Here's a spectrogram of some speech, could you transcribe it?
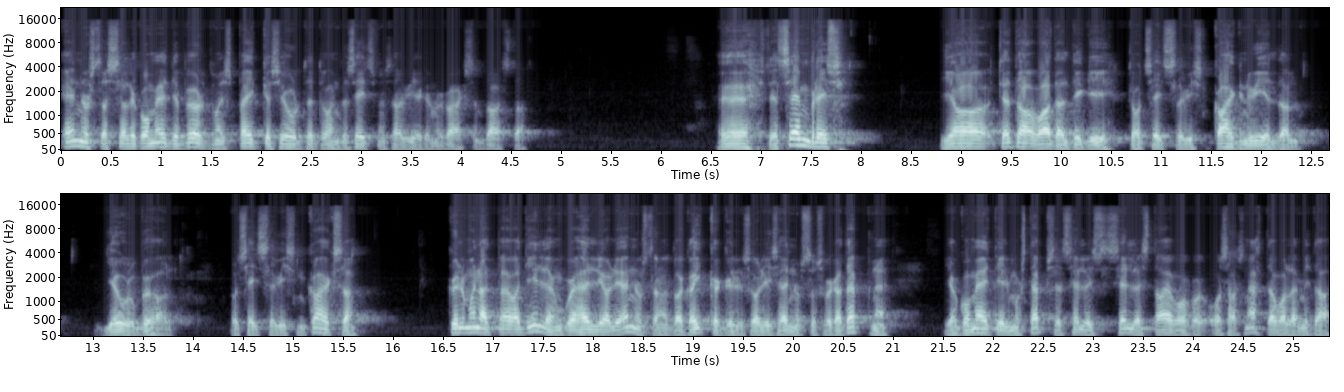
ennustas selle komeedia pöördumist päikese juurde tuhande seitsmesaja viiekümne kaheksanda aasta eh, detsembris ja teda vaadeldigi tuhat seitsesada viiskümmend, kahekümne viiendal jõulupühal tuhat seitsesada viiskümmend kaheksa. küll mõned päevad hiljem, kui Hälli oli ennustanud, aga ikkagi oli see ennustus väga täpne ja komeet ilmus täpselt selles, selles taeva osas nähtavale, mida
